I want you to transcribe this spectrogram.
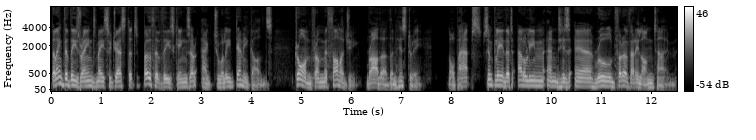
The length of these reigns may suggest that both of these kings are actually demigods, drawn from mythology rather than history, or perhaps simply that Alulim and his heir ruled for a very long time.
